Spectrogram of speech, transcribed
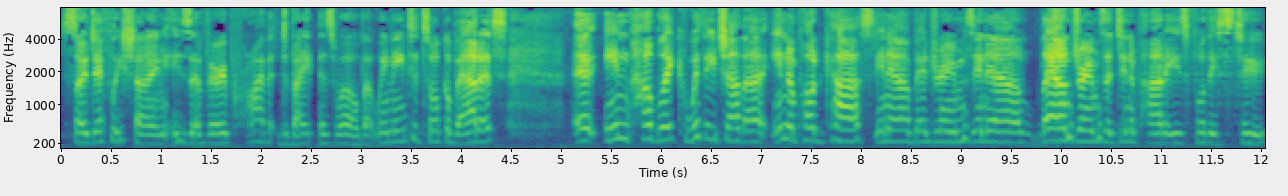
so deftly shown, is a very private debate as well. But we need to talk about it in public with each other, in a podcast, in our bedrooms, in our lounge rooms at dinner parties for this to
